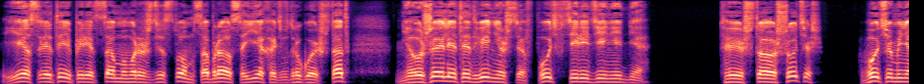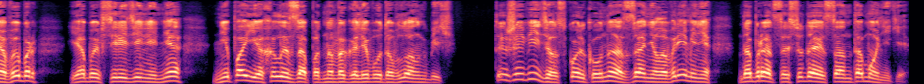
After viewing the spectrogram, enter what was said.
Если ты перед самым Рождеством собрался ехать в другой штат, Неужели ты двинешься в путь в середине дня? Ты что, шутишь? Будь у меня выбор, я бы в середине дня не поехал из западного Голливуда в Лонг-Бич. Ты же видел, сколько у нас заняло времени добраться сюда из Санта-Моники.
